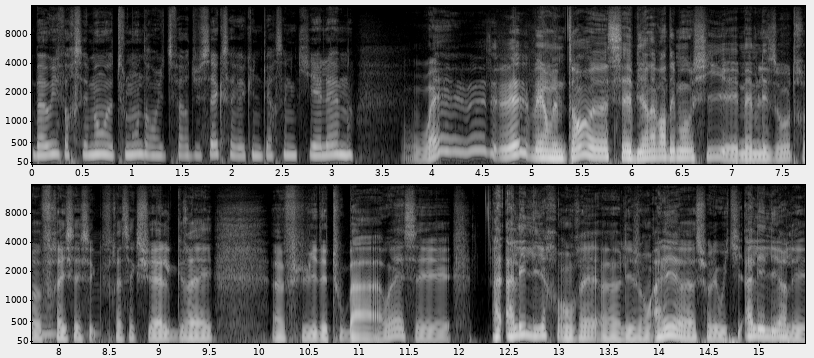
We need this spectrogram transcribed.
bah oui forcément euh, tout le monde a envie de faire du sexe avec une personne qui elle aime Ouais, mais en même temps, euh, c'est bien d'avoir des mots aussi, et même les autres, euh, frais, sex- frais sexuels, grey, euh, fluide et tout, bah ouais, c'est... Allez lire, en vrai, euh, les gens, allez euh, sur les wikis, allez lire les,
